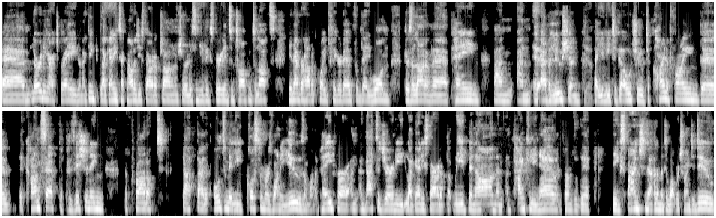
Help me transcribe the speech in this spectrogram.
um, learning our trade. And I think, like any technology startup, John, and I'm sure, listen, you've experience in talking to lots, you never have it quite figured out from day one. There's a lot of uh, pain and, and evolution yeah. that you need to go through to kind of find the, the concept, the positioning, the product that that ultimately customers want to use and want to pay for and, and that's a journey like any startup that we've been on and, and thankfully now in terms of the the expansion element of what we're trying to do.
